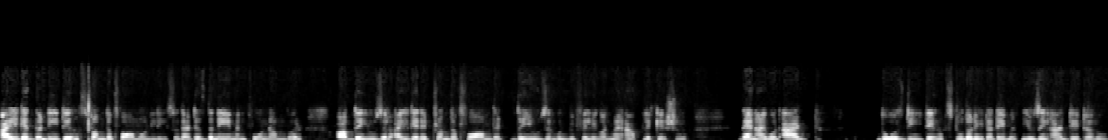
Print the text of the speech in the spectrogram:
I'll get the details from the form only. So that is the name and phone number of the user. I'll get it from the form that the user would be filling on my application. Then I would add those details to the data table using add data row.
